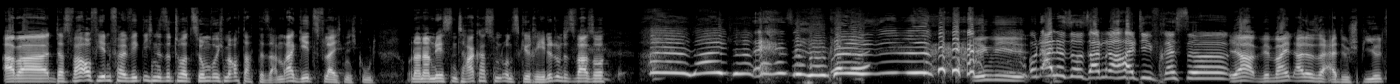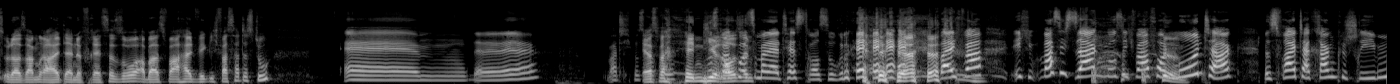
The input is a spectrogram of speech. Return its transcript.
Aber das war auf jeden Fall wirklich eine Situation, wo ich mir auch dachte, Sandra, geht's vielleicht nicht gut. Und dann am nächsten Tag hast du mit uns geredet und es war so, irgendwie, und alle so, Sandra, halt die Fresse. ja, wir meinten alle so, ja, du spielst oder Sandra halt deine Fresse so, aber es war halt wirklich, was hattest du? Ähm, äh, warte, ich muss Erstmal mal, Handy muss mal kurz mal den Test raussuchen. Weil ich war, ich, was ich sagen muss, ich war von Montag bis Freitag krankgeschrieben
